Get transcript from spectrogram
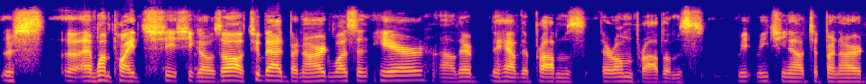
there's uh, at one point she she goes, "Oh, too bad Bernard wasn't here. Uh, they're they have their problems, their own problems, re- reaching out to Bernard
